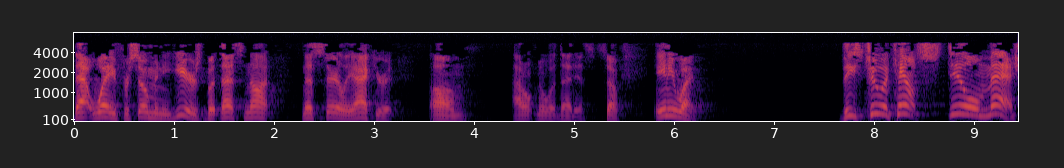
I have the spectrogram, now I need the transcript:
that way for so many years, but that's not necessarily accurate. Um, I don't know what that is. So anyway, these two accounts still mesh.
